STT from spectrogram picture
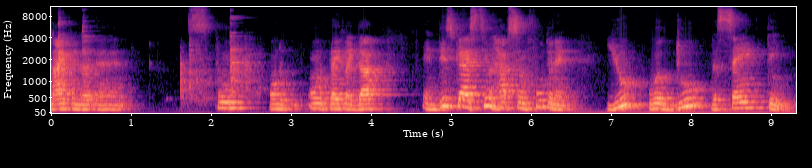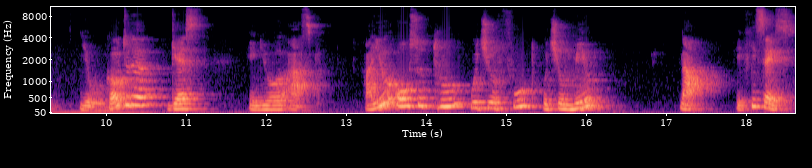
knife and the uh, spoon on the, on the plate like that, and these guys still have some food in it, you will do the same thing. You will go to the guest and you will ask, Are you also through with your food, with your meal? Now, if he says,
